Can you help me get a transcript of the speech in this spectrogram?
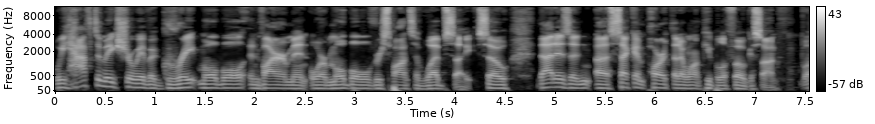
we have to make sure we have a great mobile environment or mobile responsive website. So that is a, a second part that I want people to focus on. Uh,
